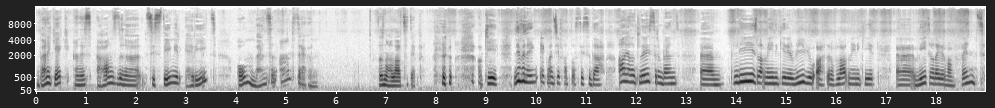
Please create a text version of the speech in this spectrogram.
ben ik ik en is Hans de, het systeem hier gereed om mensen aan te trekken? Dat is nog een laatste tip. Oké, lieveling, ik wens je een fantastische dag. Als je aan het luisteren bent, um, please laat mij een keer een review achter. Of laat mij een keer uh, weten wat je ervan vindt.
